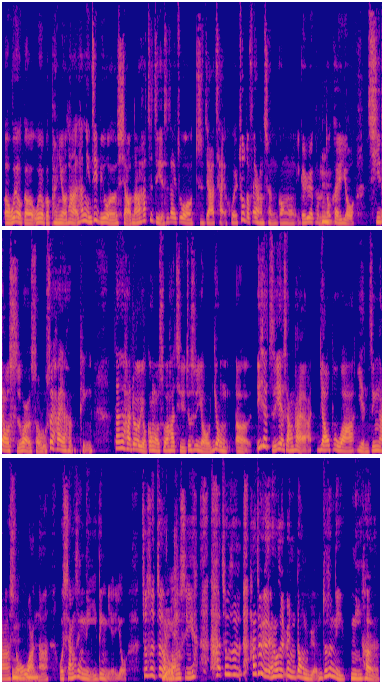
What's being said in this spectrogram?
呃，我有个我有个朋友他，他他年纪比我小，然后他自己也是在做指甲彩绘，做的非常成功哦，一个月可能都可以有七到十万的收入，嗯、所以他也很拼。但是他就有跟我说，他其实就是有用呃一些职业伤害啊，腰部啊、眼睛啊、手腕啊，嗯、我相信你一定也有，就是这种东西，他就是他就有点像是运动员，就是你你很。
